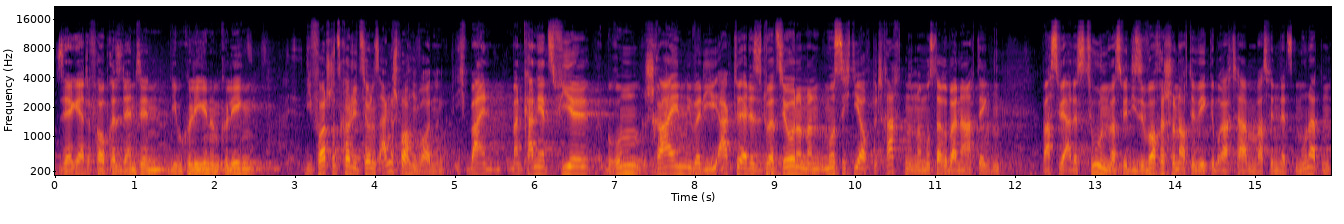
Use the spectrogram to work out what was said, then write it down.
Sehr geehrte Frau Präsidentin, liebe Kolleginnen und Kollegen! Die Fortschrittskoalition ist angesprochen worden. Ich meine, man kann jetzt viel rumschreien über die aktuelle Situation und man muss sich die auch betrachten und man muss darüber nachdenken, was wir alles tun, was wir diese Woche schon auf den Weg gebracht haben, was wir in den letzten Monaten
